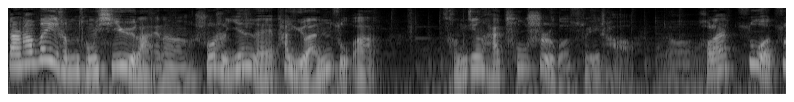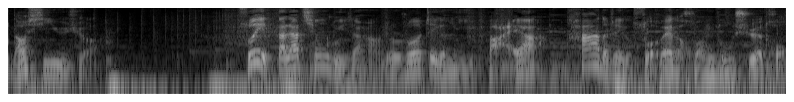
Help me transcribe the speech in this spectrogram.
但是他为什么从西域来呢？说是因为他远祖啊，曾经还出仕过隋朝，哦，后来做做到西域去了。所以大家清楚一下啊，就是说这个李白啊，他的这个所谓的皇族血统，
